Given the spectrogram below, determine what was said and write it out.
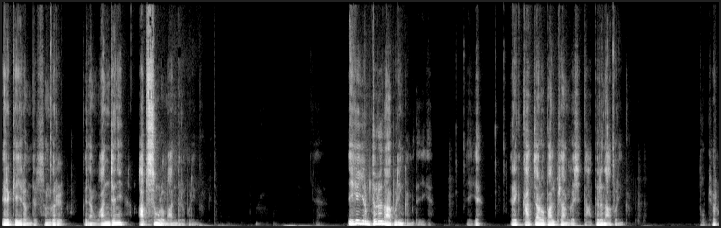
이렇게 여러분들 선거를 그냥 완전히 압승으로 만들어버린 겁니다. 예, 이게 이름 드러나버린 겁니다. 이렇게 가짜로 발표한 것이 다 드러나 버린 겁니다. 도표로.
